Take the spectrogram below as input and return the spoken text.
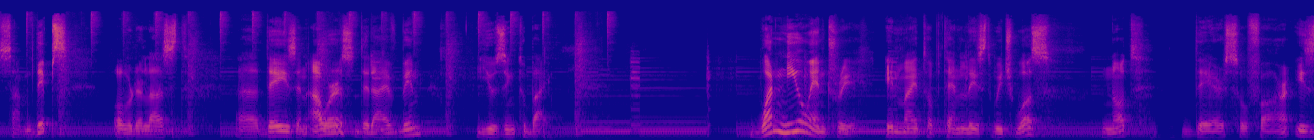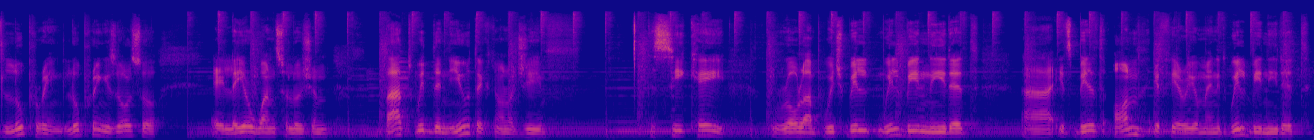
some dips over the last uh, days and hours that I've been using to buy. One new entry in my top 10 list, which was not there so far, is Loopring. Loopring is also a layer 1 solution, but with the new technology, the ZK rollup, which will, will be needed. Uh, it's built on Ethereum and it will be needed.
